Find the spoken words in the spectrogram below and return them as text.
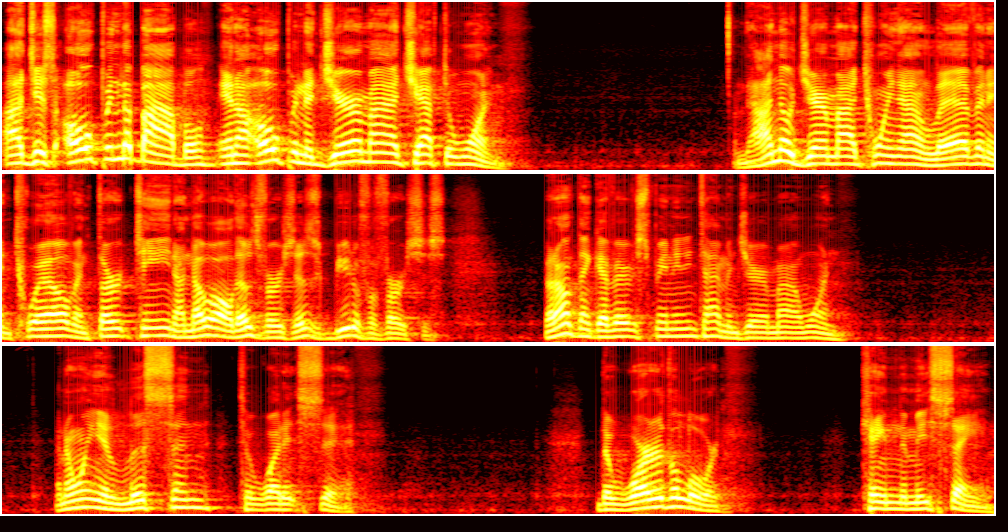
I just opened the Bible and I opened to Jeremiah chapter 1. Now I know Jeremiah 29, 11 and 12 and 13. I know all those verses. Those are beautiful verses. But I don't think I've ever spent any time in Jeremiah 1. And I want you to listen to what it said. The word of the Lord came to me saying,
